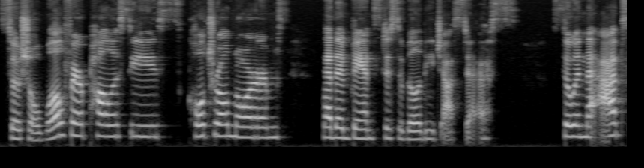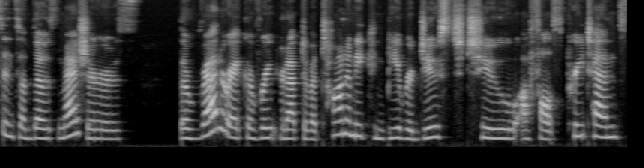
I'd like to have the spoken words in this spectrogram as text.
social welfare policies, cultural norms that advance disability justice. So, in the absence of those measures, the rhetoric of reproductive autonomy can be reduced to a false pretense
